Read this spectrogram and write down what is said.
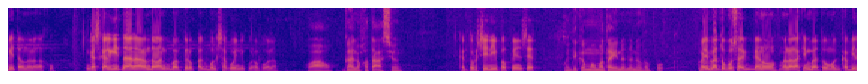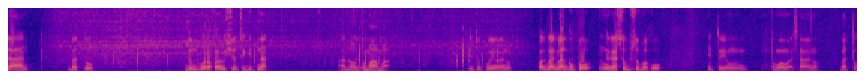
Bitaw na lang ako. Hanggang sa kaligitna, naramdaman ko pa pero pag bagsak ko, hindi ko na po alam. Wow. Gano'ng kataas yun? 14 di pa po yun, sir. Pwede kang mamatay nun, ano? Opo. May bato po sa ano, malalaking bato, magkabilaan. Bato. Doon po na ako nag-shoot sa gitna. Ano ang tumama? Ito po yung ano. Paglaglag ko po, nagasubsob ako. Ito yung tumama sa ano, bato.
